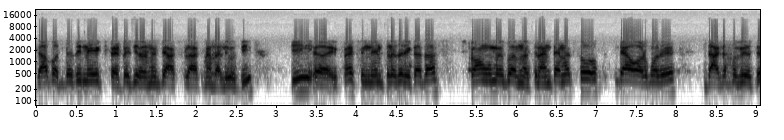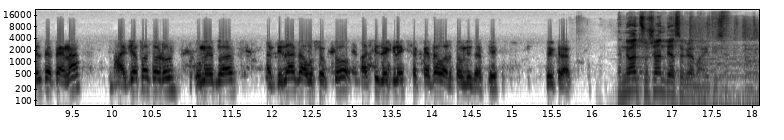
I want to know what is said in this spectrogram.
ज्या पद्धतीने एक स्ट्रॅटेजी रणनीती आखण्यात आली होती की एकनाथ शिंदेकडे जर एखादा स्ट्रॉंग उमेदवार नसेल आणि त्यांना तो त्या वॉर्डमध्ये जागा हवी असेल तर त्यांना भाजपकडून उमेदवार दिला जाऊ शकतो अशी देखील एक शक्यता वर्तवली जाते. विक्रांत धन्यवाद सुशांत या सगळ्या माहितीसाठी.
